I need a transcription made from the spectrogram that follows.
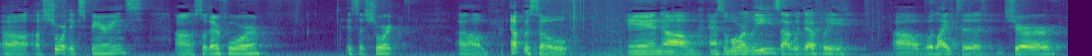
a, a short experience. Uh, so therefore, it's a short um, episode. And um, as the Lord leads, I would definitely uh, would like to share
